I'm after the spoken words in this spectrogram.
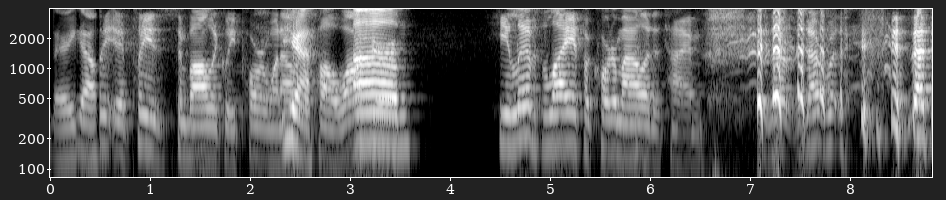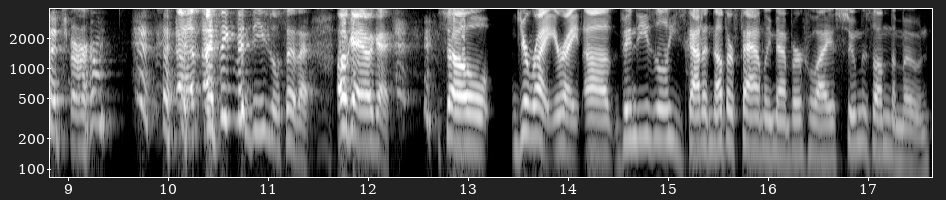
There you go. Please, please symbolically pour one out Yeah. for Paul Walker. Um. he lives life a quarter mile at a time. Is that, is that, what, is, is that the term? I I think Vin Diesel said that. Okay, okay. So you're right. You're right. Uh, Vin Diesel. He's got another family member who I assume is on the moon.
